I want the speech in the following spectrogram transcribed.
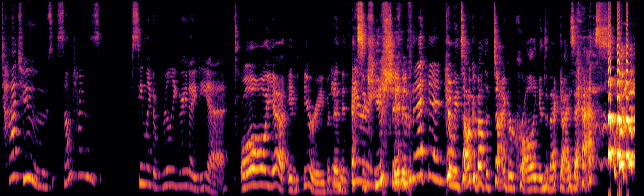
tattoos sometimes seem like a really great idea. Oh yeah, in theory, but then in, theory. execution. then Can we talk about the tiger crawling into that guy's ass?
